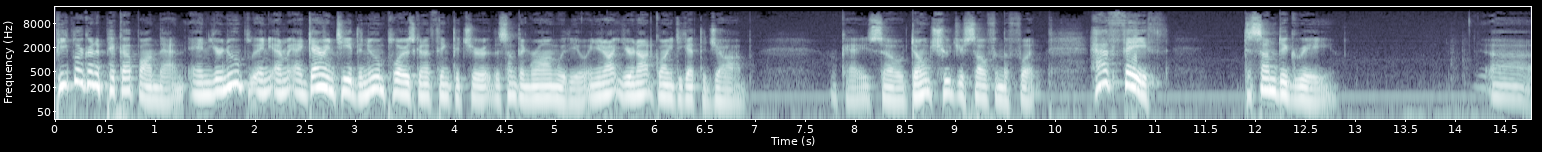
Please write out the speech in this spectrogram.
people are going to pick up on that, and your new and, and I guarantee the new employer is going to think that you're there's something wrong with you, and you're not you're not going to get the job. Okay, so don't shoot yourself in the foot. Have faith to some degree uh,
